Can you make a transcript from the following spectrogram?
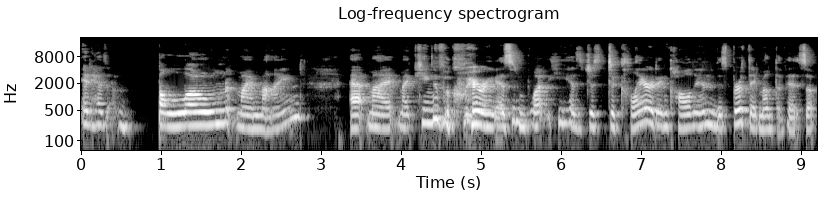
it has blown my mind at my my king of aquarius and what he has just declared and called in this birthday month of his so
